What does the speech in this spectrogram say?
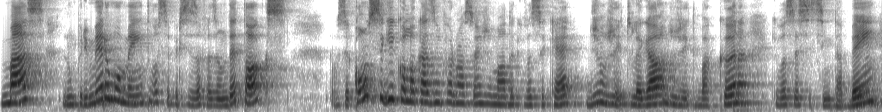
Mas, num primeiro momento, você precisa fazer um detox para você conseguir colocar as informações de moda que você quer de um jeito legal, de um jeito bacana, que você se sinta bem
